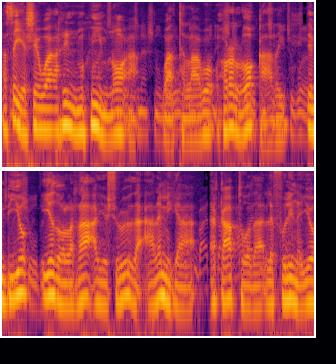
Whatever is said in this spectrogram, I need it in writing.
Hase yeeshee waa arrin muhiim noo ah. Waa tallaabo hore loo qaaday. Dembiyo iyadoo la raacayo shuruucda caalamiga ciqaabtooda la fulinayo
